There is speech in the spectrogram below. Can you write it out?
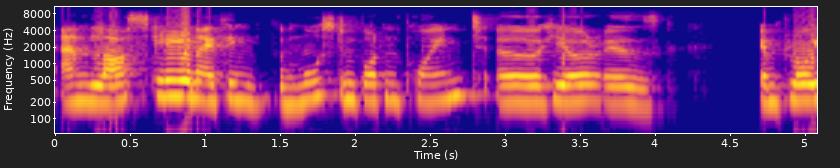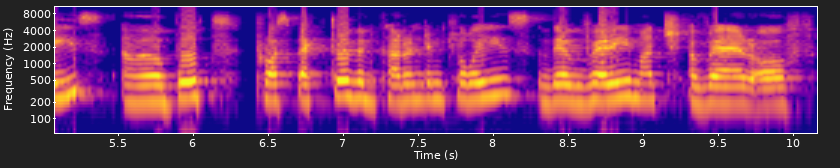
And lastly, and I think the most important point uh, here is employees, uh, both prospective and current employees. They're very much aware of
